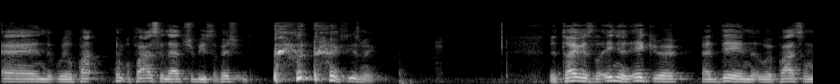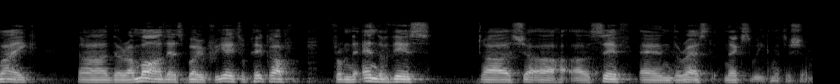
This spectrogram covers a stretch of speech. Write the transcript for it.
and we'll pass and that should be sufficient. Excuse me. The Tavis la'inyan ikr had din we're passing like uh, the Ramah that's very creates. We'll pick up from the end of this uh, uh, uh, sif and the rest next week, Mr. Shem.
